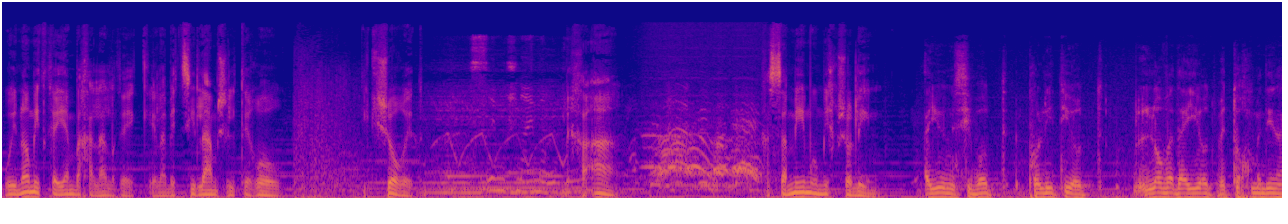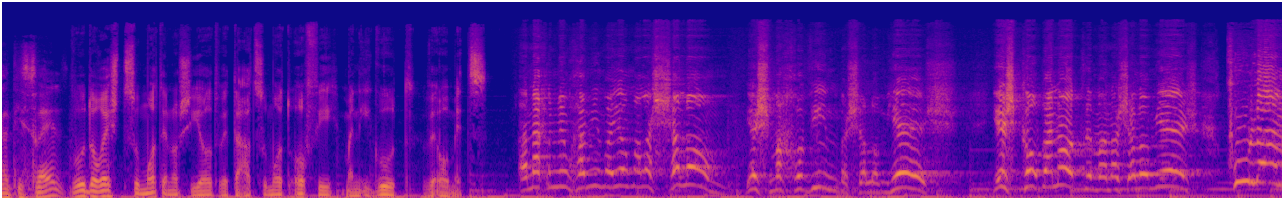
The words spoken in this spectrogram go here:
הוא אינו מתקיים בחלל ריק, אלא בצילם של טרור, תקשורת, מחאה, חסמים ומכשולים. היו נסיבות פוליטיות לא ודאיות בתוך מדינת ישראל. והוא דורש תשומות אנושיות ותעצומות אופי, מנהיגות ואומץ. אנחנו נלחמים היום על השלום. יש מכאובים בשלום, יש. יש קורבנות למען השלום, יש. כולם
